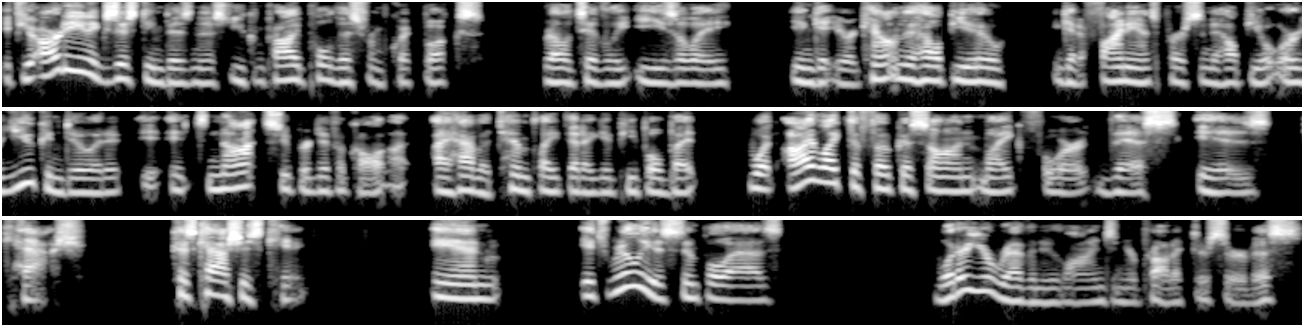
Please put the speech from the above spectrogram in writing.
if you're already an existing business, you can probably pull this from QuickBooks relatively easily. You can get your accountant to help you, you get a finance person to help you, or you can do it. it, it it's not super difficult. I, I have a template that I give people, but what I like to focus on, Mike, for this is cash because cash is king. And it's really as simple as what are your revenue lines in your product or service?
